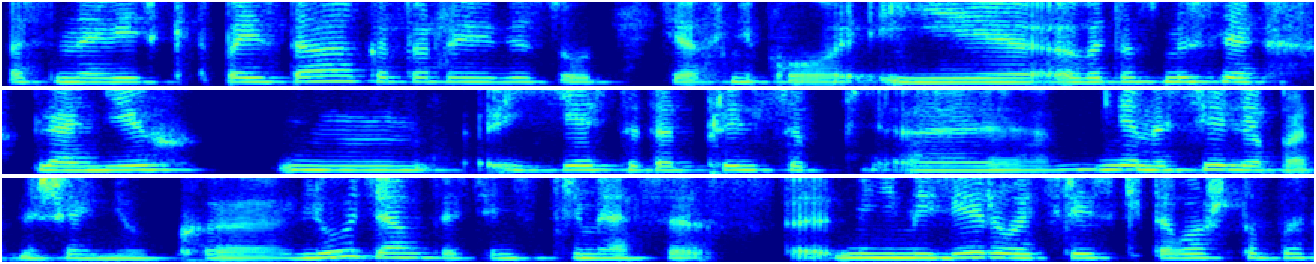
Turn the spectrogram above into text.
остановить какие-то поезда, которые везут технику, и в этом смысле для них есть этот принцип э, ненасилия по отношению к людям, то есть они стремятся э, минимизировать риски того, чтобы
